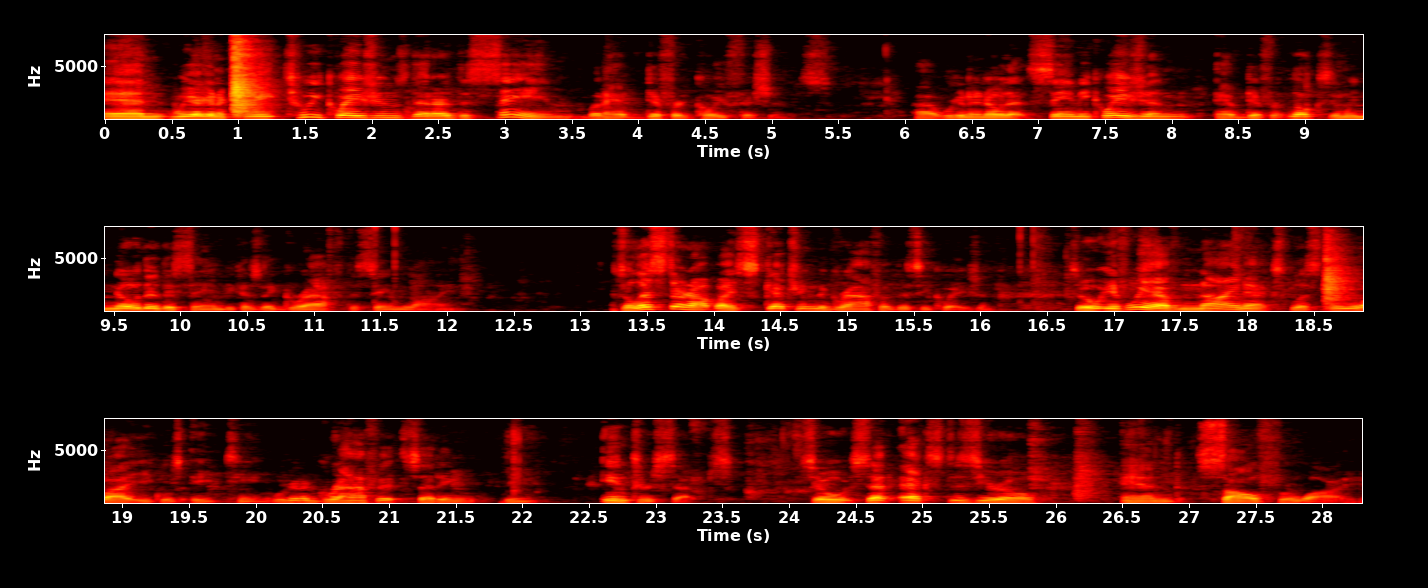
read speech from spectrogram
And we are going to create two equations that are the same but have different coefficients uh, we're going to know that same equation have different looks, and we know they're the same because they graph the same line. So let's start out by sketching the graph of this equation. So if we have 9x plus 3y equals 18, we're going to graph it setting the intercepts. So set x to 0 and solve for y.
